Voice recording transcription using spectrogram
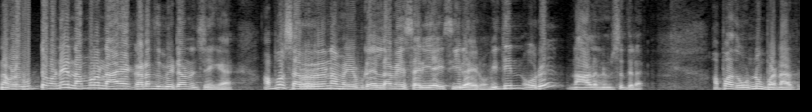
நம்மளை விட்டவொடனே நம்மளும் நாயை கடந்து போயிட்டோம்னு வச்சுங்க அப்போ சர்றன்னு நம்ம எப்படி எல்லாமே சரியாகி சீராயிரும். வித்தின் ஒரு நாலு நிமிஷத்தில். அப்போ அது ஒன்றும் பண்ணாது.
